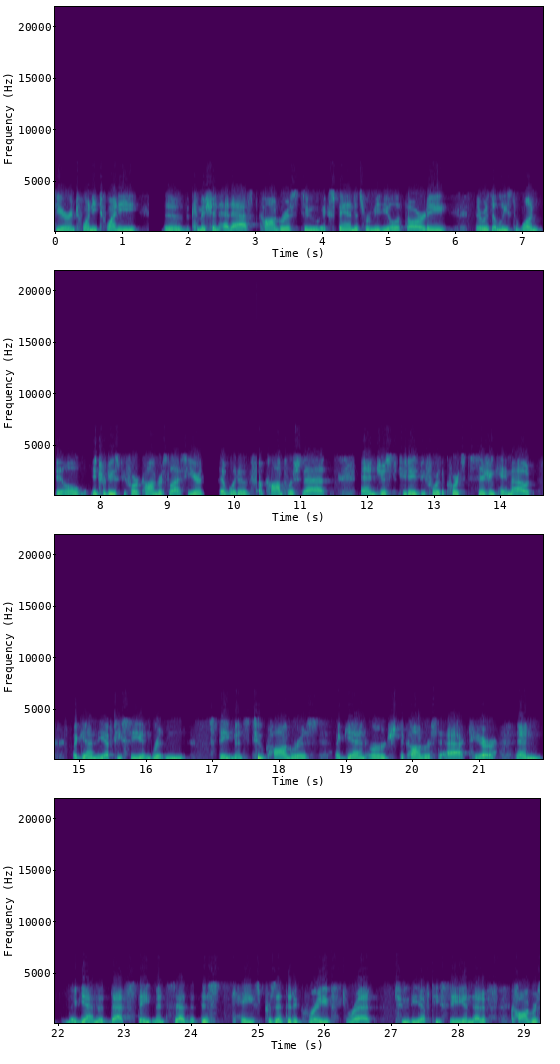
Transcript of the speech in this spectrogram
year in 2020, the commission had asked Congress to expand its remedial authority. There was at least one bill introduced before Congress last year that would have accomplished that. And just two days before the court's decision came out, again, the FTC in written statements to Congress again urged the Congress to act here. And again, that, that statement said that this case presented a grave threat to the FTC and that if Congress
